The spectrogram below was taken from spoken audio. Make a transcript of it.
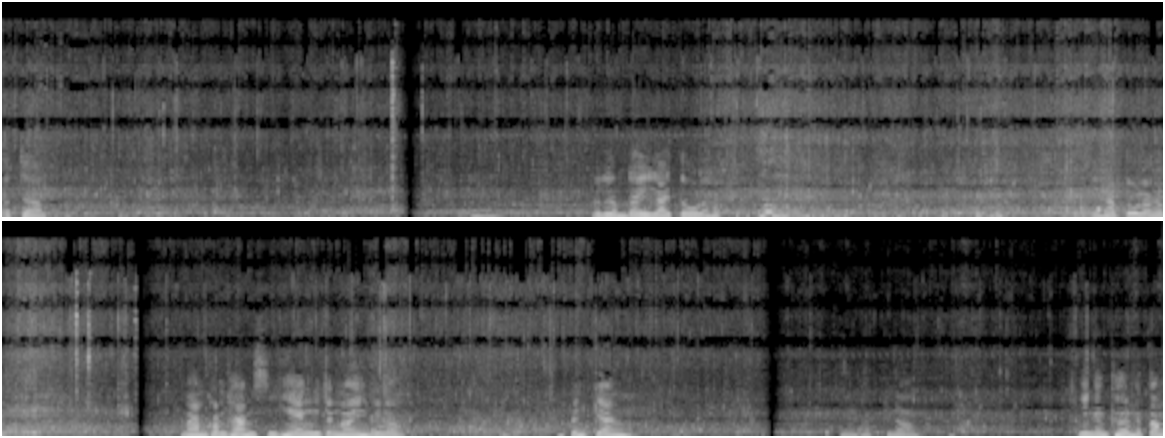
ปลาจาดก็เริ่มได้หลายโตวแล้วครับสี่ห้าตัวแล้วครับ น้ำค่อนข้างสีแห้งจังหน่อยพี่น้องเป็นแกงนี่ครับพี่น้องยิงกลางคืนก็ต้อง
